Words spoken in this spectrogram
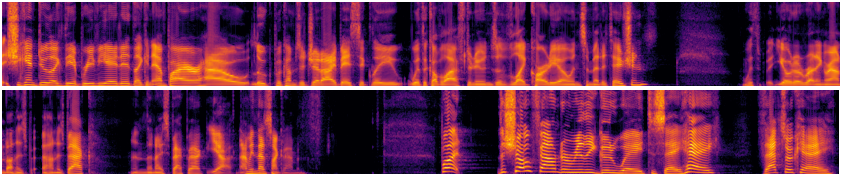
That she can't do like the abbreviated, like an Empire, how Luke becomes a Jedi basically with a couple afternoons of light cardio and some meditation, with Yoda running around on his on his back and the nice backpack. Yeah, I mean that's not gonna happen. But the show found a really good way to say, "Hey, that's okay."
